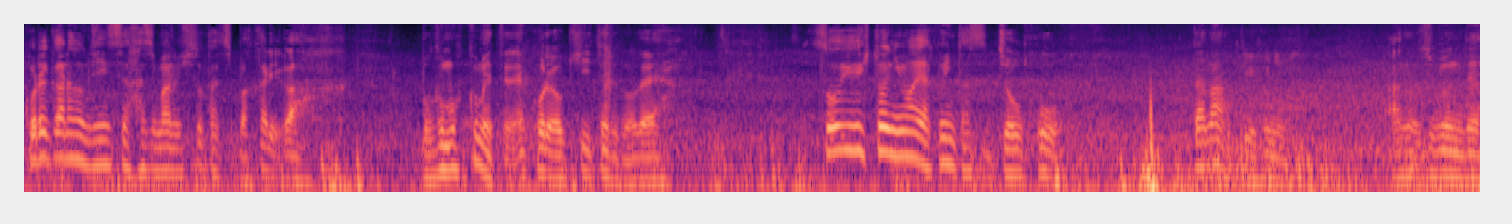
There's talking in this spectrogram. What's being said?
これからの人生始まる人たちばかりが僕も含めてねこれを聞いてるのでそういう人には役に立つ情報だなというふうにあの自分で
